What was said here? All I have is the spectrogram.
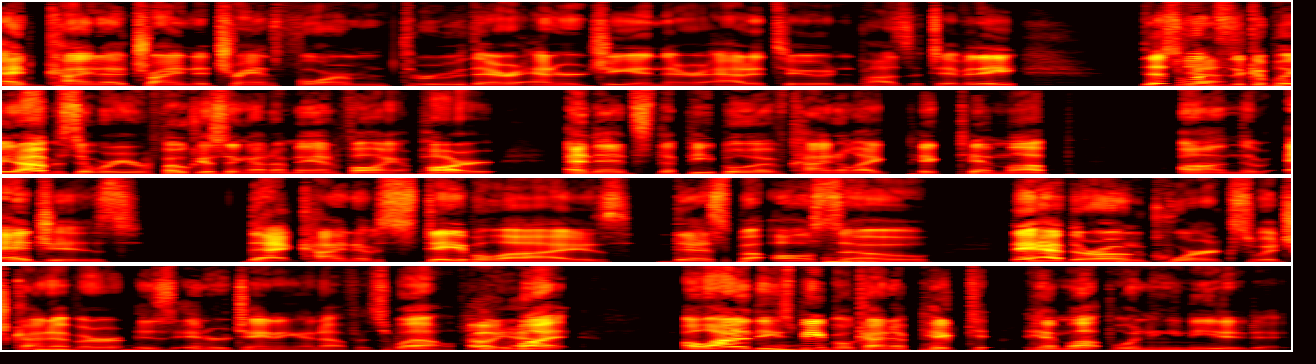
and kind of trying to transform through their energy and their attitude and positivity. This Yeah. one's the complete opposite where you're focusing on a man falling apart and it's the people who have kind of like picked him up on the edges that kind of stabilize this but also they have their own quirks which kind of are is entertaining enough as well. Oh, yeah. But a lot of these people kind of picked him up when he needed it.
